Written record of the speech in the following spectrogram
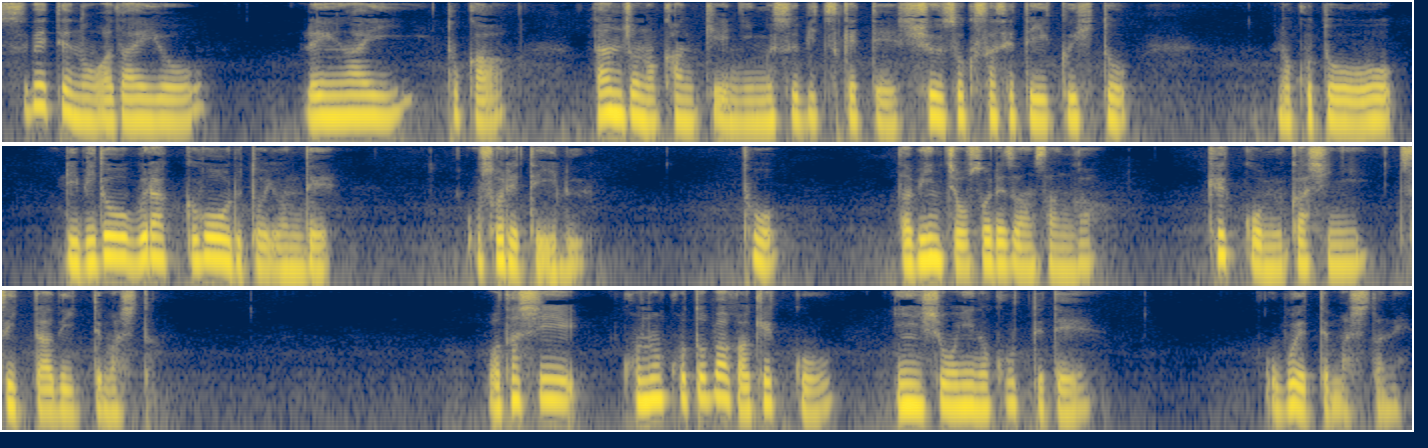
すべての話題を恋愛とか男女の関係に結びつけて収束させていく人のことをリビドーブラックホールと呼んで恐れているとダヴィンチ恐山さんが結構昔にツイッターで言ってました。私、この言葉が結構印象に残ってて覚えてましたね。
